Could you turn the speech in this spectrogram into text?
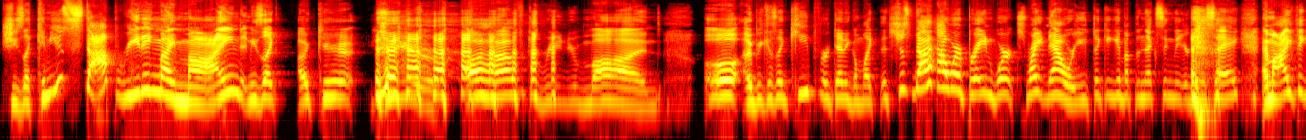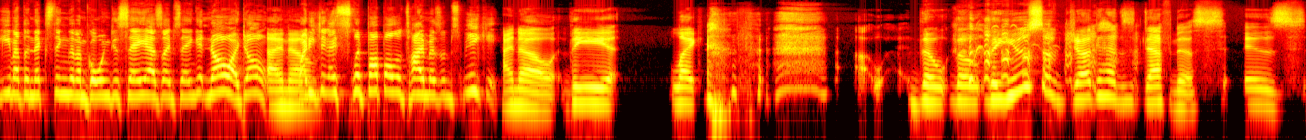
She's like, "Can you stop reading my mind?" And he's like, "I can't hear. I have to read your mind." Oh, uh, because I keep forgetting. I'm like, it's just not how our brain works right now. Are you thinking about the next thing that you're going to say? Am I thinking about the next thing that I'm going to say as I'm saying it? No, I don't. I know. Why do you think I slip up all the time as I'm speaking? I know the like the the the use of Jughead's deafness is,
